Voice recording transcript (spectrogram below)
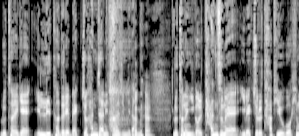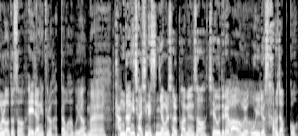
루터에게 1리터들의 맥주 한 잔이 전해집니다. 네. 루터는 이걸 단숨에 이 맥주를 다 비우고 힘을 얻어서 회의장에 들어갔다고 하고요. 네. 당당히 자신의 신념을 설파하면서 제후들의 아. 마음을 오히려 사로잡고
